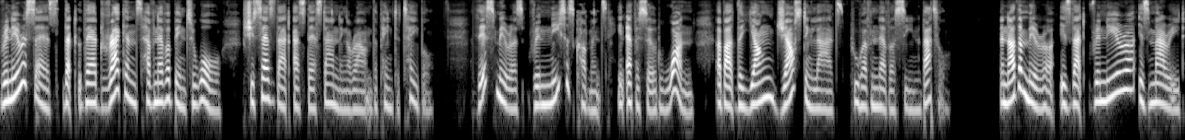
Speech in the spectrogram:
Rhaenyra says that their dragons have never been to war. She says that as they're standing around the painted table. This mirrors Rhaenys's comments in episode 1 about the young jousting lads who have never seen battle. Another mirror is that Rhaenyra is married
